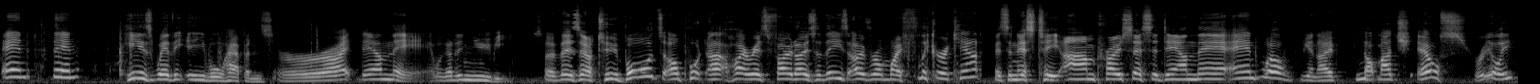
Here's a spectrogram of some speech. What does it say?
and then here's where the evil happens. Right down there. We've got a newbie. So there's our two boards. I'll put uh, high-res photos of these over on my Flickr account. There's an ST ARM processor down there and, well, you know, not much else, really.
